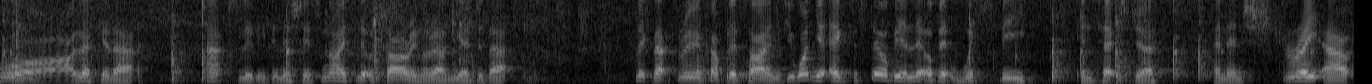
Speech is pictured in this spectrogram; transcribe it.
Whoa, look at that. Absolutely delicious. Nice little charring around the edge of that. Flick that through a couple of times. You want your egg to still be a little bit wispy in texture. And then straight out.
